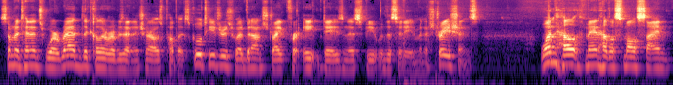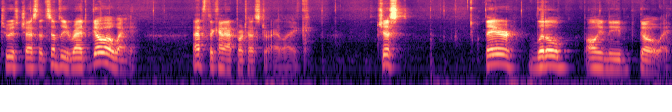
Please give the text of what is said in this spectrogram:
Some attendants wore red, the color representing Chicago's public school teachers who had been on strike for eight days in a dispute with the city administrations. One man held a small sign to his chest that simply read, Go away. That's the kind of protester I like. Just there, little, all you need, go away.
